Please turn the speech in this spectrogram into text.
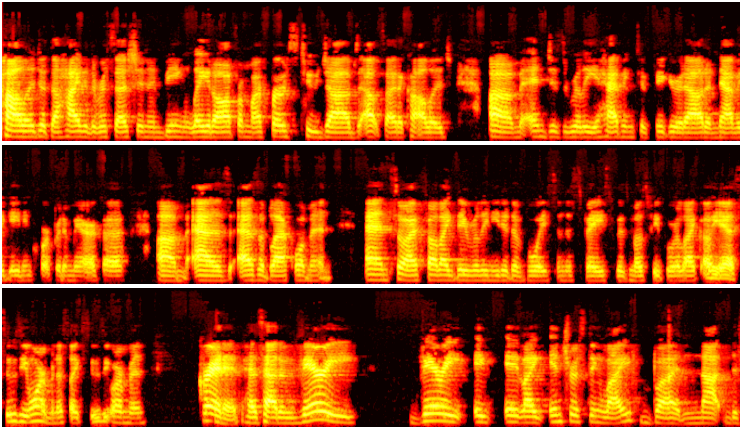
college at the height of the recession and being laid off from my first two jobs outside of college um, and just really having to figure it out and navigating corporate america um, as as a black woman and so I felt like they really needed a voice in the space because most people were like, oh, yeah, Suze Orman. It's like Suze Orman, granted, has had a very, very a, a, like interesting life, but not the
